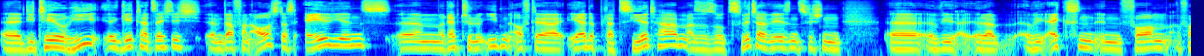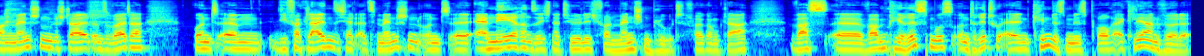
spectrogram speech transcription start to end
Äh, die Theorie äh, geht tatsächlich äh, davon aus, dass Aliens äh, Reptiloiden auf der Erde platziert haben, also so Zwitterwesen zwischen äh, irgendwie, oder irgendwie Echsen in Form von Menschengestalt und so weiter und ähm, die verkleiden sich halt als Menschen und äh, ernähren sich natürlich von Menschenblut, vollkommen klar, was äh, Vampirismus und rituellen Kindesmissbrauch erklären würde.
